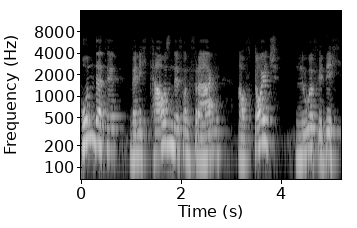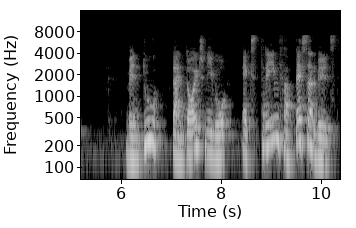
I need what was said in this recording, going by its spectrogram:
Hunderte, wenn nicht Tausende von Fragen auf Deutsch nur für dich. Wenn du dein Deutschniveau extrem verbessern willst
